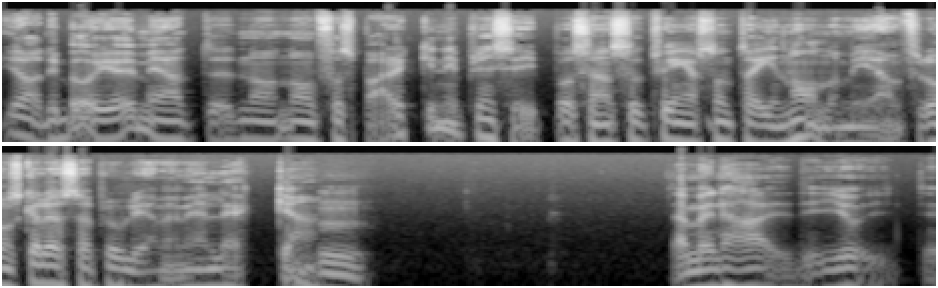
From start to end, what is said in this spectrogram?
ja det börjar ju med att eh, någon, någon får sparken i princip och sen så tvingas de ta in honom igen för de ska lösa problemet med en läcka. Mm. Ja, men här, ju, eh,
